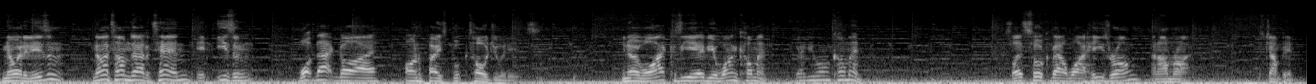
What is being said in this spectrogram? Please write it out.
You know what it isn't? Nine times out of 10, it isn't what that guy on Facebook told you it is. You know why? Because he gave you one comment. He gave you one comment. So let's talk about why he's wrong and I'm right. Let's jump in.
